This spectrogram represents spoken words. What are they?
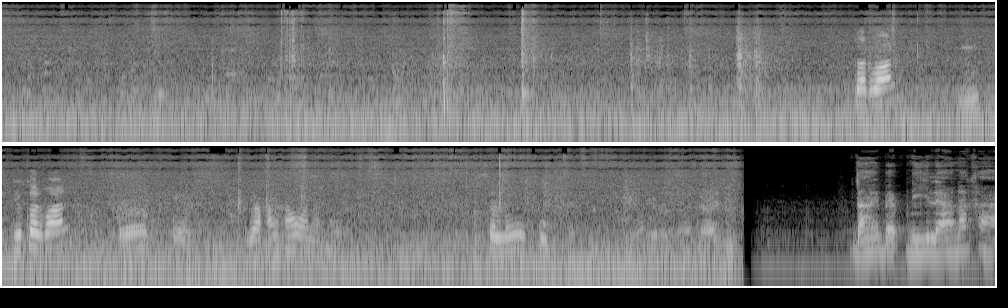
เกิดวัน อืม อยู่เกิดวัน ครับ โอเคอยากให้เข้าอันนะฮะสโลว์คุกได้แบบนี้แล้วนะคะ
